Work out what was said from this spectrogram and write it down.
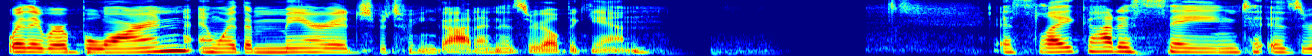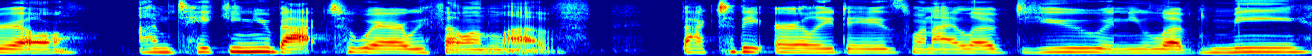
where they were born, and where the marriage between God and Israel began. It's like God is saying to Israel, I'm taking you back to where we fell in love, back to the early days when I loved you and you loved me,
